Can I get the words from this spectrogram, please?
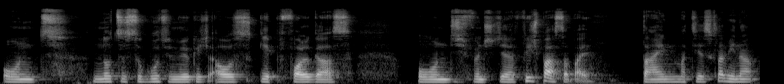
und nutze es so gut wie möglich aus, gib Vollgas und ich wünsche dir viel Spaß dabei. Dein Matthias Klavina.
